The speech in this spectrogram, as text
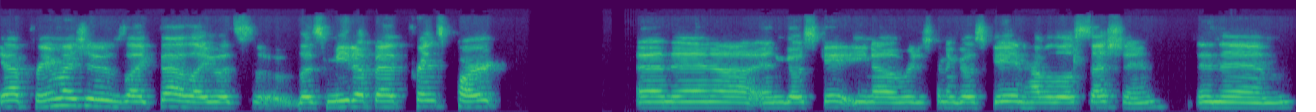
yeah, pretty much it was like that. Like let's let's meet up at Prince Park, and then uh and go skate. You know, we're just gonna go skate and have a little session, and then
